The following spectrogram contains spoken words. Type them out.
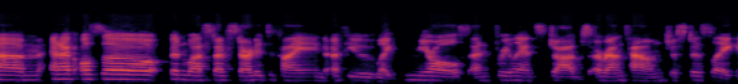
Um, and I've also been blessed. I've started to find a few like murals and freelance jobs around town, just as like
